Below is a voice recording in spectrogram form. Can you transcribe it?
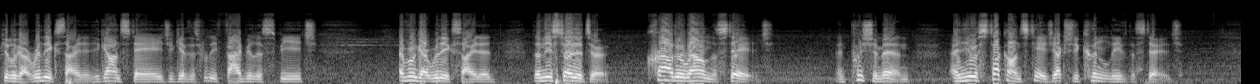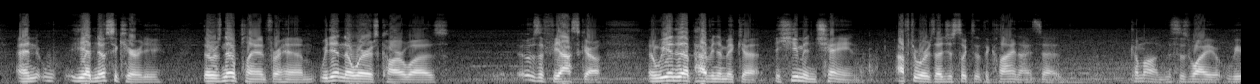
People got really excited. He got on stage. He gave this really fabulous speech. Everyone got really excited. Then they started to crowd around the stage and push him in. And he was stuck on stage. He actually couldn't leave the stage. And he had no security. There was no plan for him. We didn't know where his car was. It was a fiasco. And we ended up having to make a, a human chain. Afterwards, I just looked at the client I said, come on, this is why we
